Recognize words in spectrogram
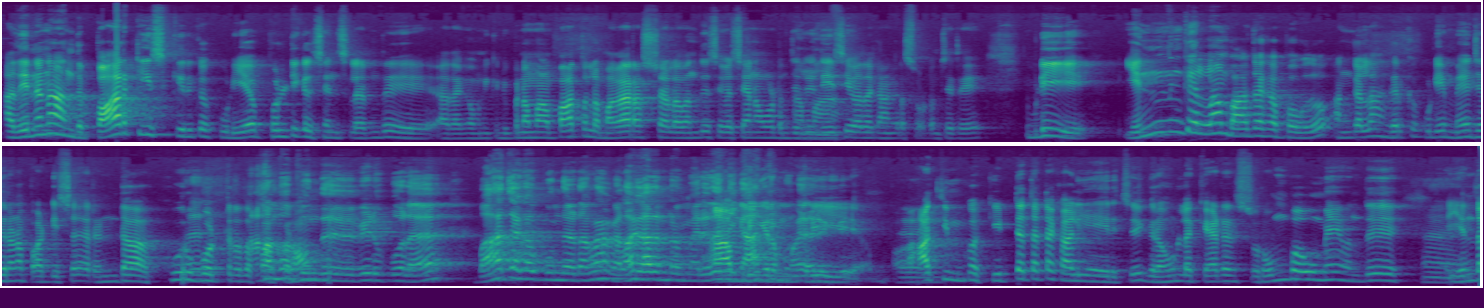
அது என்னன்னா அந்த பார்ட்டிஸ்க்கு இருக்கக்கூடிய பொலிட்டிக்கல் சென்ஸ்ல இருந்து அதை கவனிக்கணும் இப்போ நம்ம பார்த்தோம்ல மகாராஷ்டிரால வந்து சிவசேனா உடஞ்சது. தேசியவாத காங்கிரஸ் உடஞ்சது இப்படி எங்கெல்லாம் பாஜக போகுதோ அங்கெல்லாம் அங்க இருக்கக்கூடிய மேஜரான பார்ட்டிஸை ரெண்டா கூறு போட்டுறத ஆமா பார்க்குறோம் பூந்த வீடு போல பாஜக பூந்த இடம்லாம் விலகாதுன்ற மாதிரி அப்படிங்கிற மாதிரி. அதிமுக கிட்டத்தட்ட காலி ஆயிருச்சு. கிரவுண்ட்ல கேடர்ஸ் ரொம்பவுமே வந்து எந்த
